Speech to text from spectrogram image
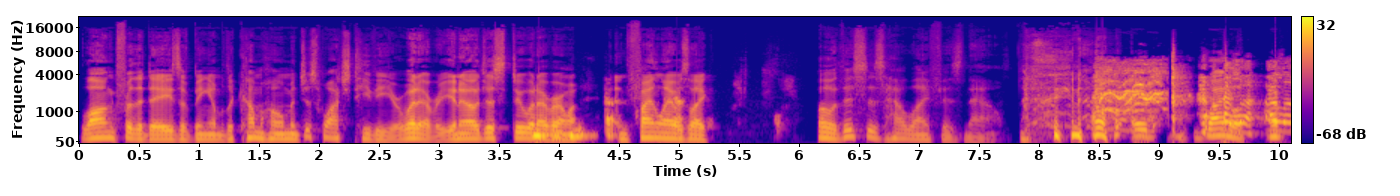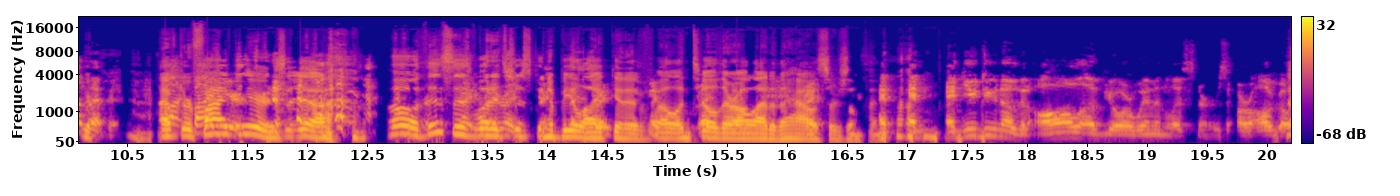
longed for the days of being able to come home and just watch TV or whatever, you know, just do whatever I want. Mm-hmm. And finally, I was like, oh, this is how life is now. you know, I, love, after, it. After five, five years. years. yeah. Oh, this is right, what right, it's right, just going to be like, if, well, until they're all out of the house or something. And, and, and, you do know that all of your women listeners are all going,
